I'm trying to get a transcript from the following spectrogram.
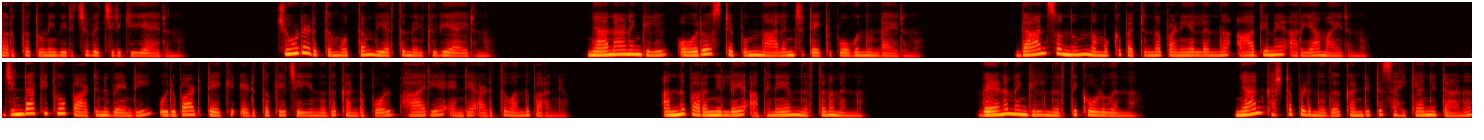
കറുത്ത തുണി വിരിച്ചു വെച്ചിരിക്കുകയായിരുന്നു. ചൂടെടുത്ത് മൊത്തം വിയർത്ത് നിൽക്കുകയായിരുന്നു. ഞാനാണെങ്കിൽ ഓരോ സ്റ്റെപ്പും നാലഞ്ച് ടേക്ക് പോകുന്നുണ്ടായിരുന്നു. ഡാൻസ് ഒന്നും നമുക്ക് പറ്റുന്ന പണിയല്ലെന്ന് ആദ്യമേ അറിയാമായിരുന്നു. ജിണ്ടാക്കിക്കോ പാട്ടിനു വേണ്ടി ഒരുപാട് ടേക്ക് എടുത്തൊക്കെ ചെയ്യുന്നത് കണ്ടപ്പോൾ ഭാര്യ എന്റെ അടുത്ത് വന്നു പറഞ്ഞു അന്ന് പറഞ്ഞില്ലേ അഭിനയം നിർത്തണമെന്ന്? വേണമെങ്കിൽ നിർത്തിക്കോളൂവെന്ന്? ഞാൻ കഷ്ടപ്പെടുന്നത് കണ്ടിട്ട് സഹിക്കാഞ്ഞിട്ടാണ്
